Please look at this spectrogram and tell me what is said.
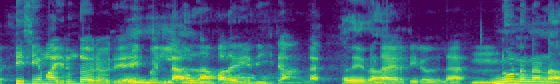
டெப்டி சிஎம்மா இருந்தவர் அவரு. இப்ப இல்ல அதுதான் பதவியை நீக்கிட்டாங்கல்ல. ரெண்டாயிரத்தி இருபதுல. இன்னொன்னு என்னன்னா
